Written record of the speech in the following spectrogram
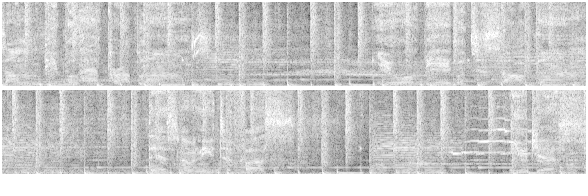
Some people have problems. You won't be able to solve them. There's no need to fuss. You just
